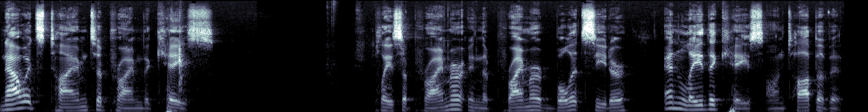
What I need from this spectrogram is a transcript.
Now it's time to prime the case. Place a primer in the primer bullet seater and lay the case on top of it.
